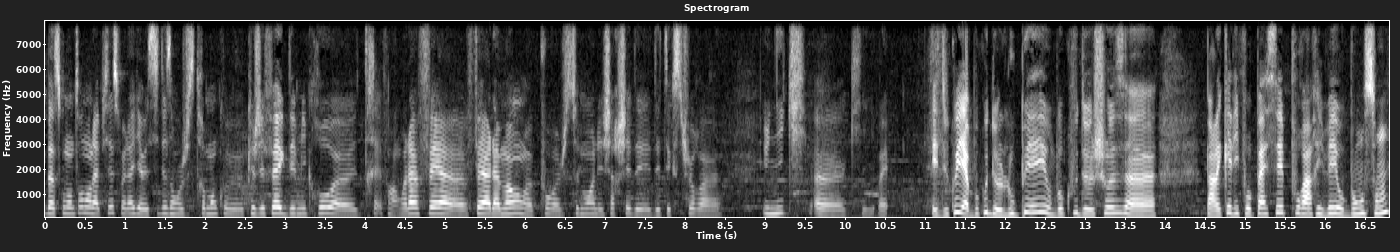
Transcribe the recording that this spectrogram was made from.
bah, ce qu'on entend dans la pièce, voilà, il y a aussi des enregistrements que, que j'ai fait avec des micros euh, très, enfin voilà, faits euh, fait à la main euh, pour justement aller chercher des, des textures uniques. qui, ouais. Et du coup, il y a beaucoup de loupés ou beaucoup de choses par lesquelles il faut passer pour arriver au bon son?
